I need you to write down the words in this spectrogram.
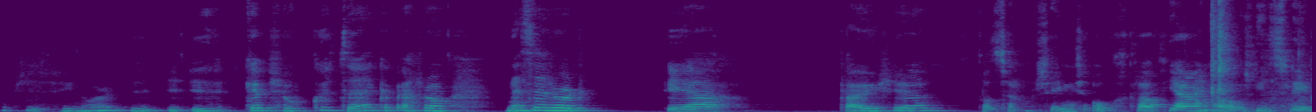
Heb je zien hoor. Ik heb zo kut hè. Ik heb echt zo net een soort, ja, puistje. Wat zeg maar semi is opgeklapt. Ja, nou is niet slim.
